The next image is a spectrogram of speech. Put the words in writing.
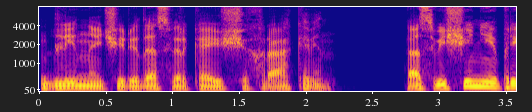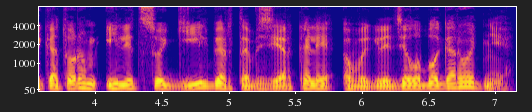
Длинная череда сверкающих раковин. Освещение, при котором и лицо Гильберта в зеркале выглядело благороднее.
